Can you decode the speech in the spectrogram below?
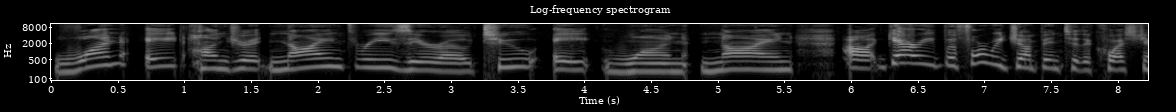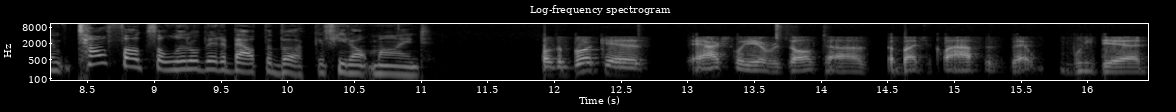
1 800 930 2819. Uh, Gary, before we jump into the question, tell folks a little bit about the book, if you don't mind. Well, the book is actually a result of a bunch of classes that we did,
